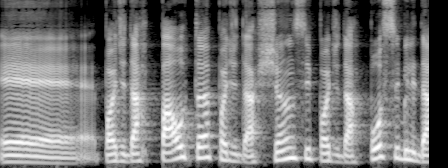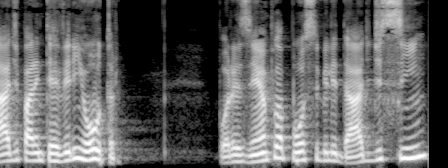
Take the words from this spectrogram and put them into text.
é, pode dar pauta, pode dar chance, pode dar possibilidade para intervir em outra. Por exemplo, a possibilidade de sim,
